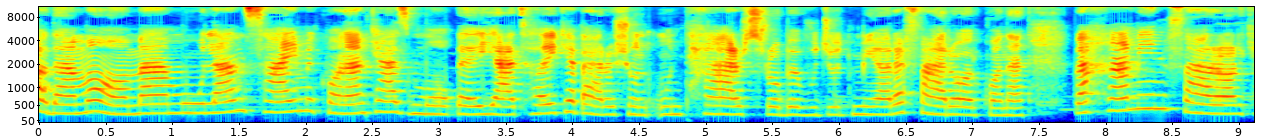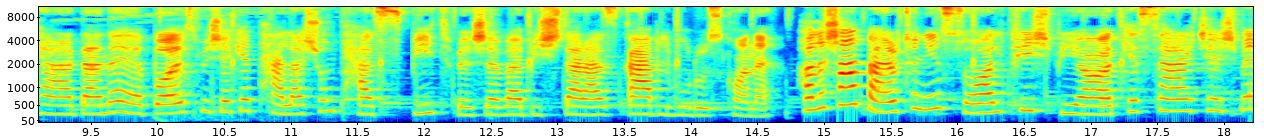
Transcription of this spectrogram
آدما معمولا سعی می‌کنن که از موقعیت هایی که براشون اون ترس رو به وجود میاره فرار کنن و همین فرار کردنه باعث میشه که تلشون تثبیت بشه و بیشتر از قبل بروز کنه. حالا شاید براتون این سوال پیش بیاد که سرچشمه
